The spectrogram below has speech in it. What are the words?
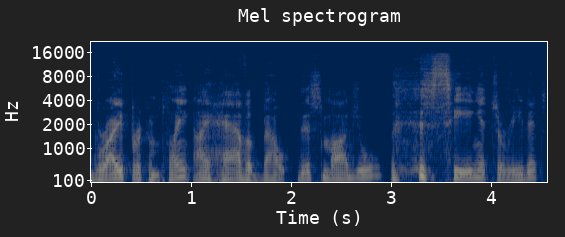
gripe or complaint I have about this module seeing it to read it.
